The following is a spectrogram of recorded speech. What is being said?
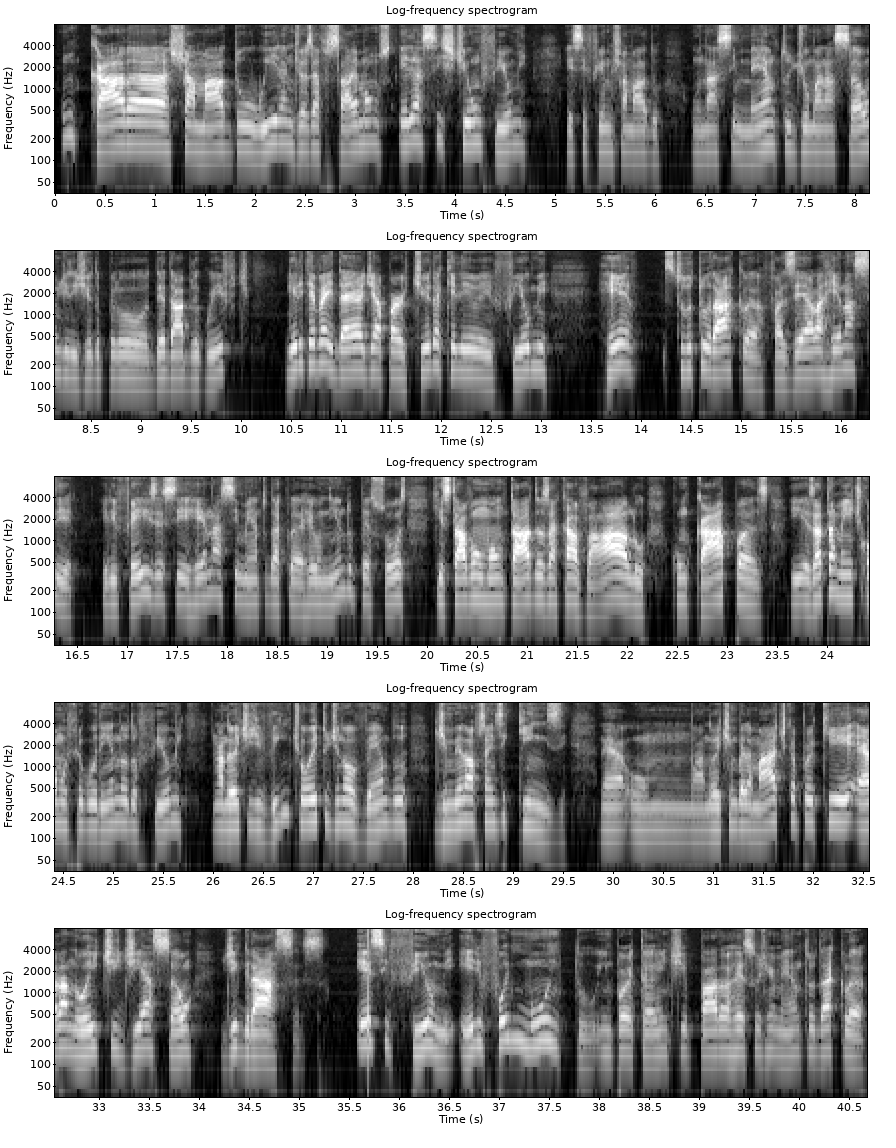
um cara chamado William Joseph Simons ele assistiu um filme, esse filme chamado O Nascimento de uma Nação, dirigido pelo D.W. Griffith, e ele teve a ideia de a partir daquele filme reestruturar a clã, fazer ela renascer. Ele fez esse renascimento da clã, reunindo pessoas que estavam montadas a cavalo, com capas, e exatamente como o figurino do filme, na noite de 28 de novembro de 1915. Né? Uma noite emblemática porque era a noite de ação de graças. Esse filme ele foi muito importante para o ressurgimento da clã.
